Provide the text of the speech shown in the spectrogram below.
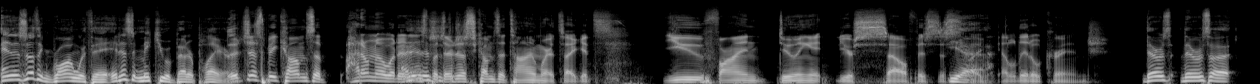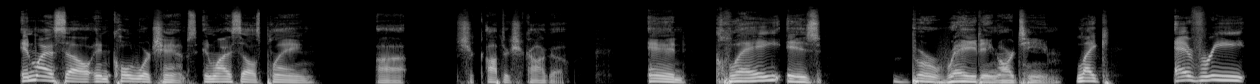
and there's nothing wrong with it. It doesn't make you a better player. It just becomes a I don't know what it is, but just there just comes a time where it's like it's you find doing it yourself is just Yeah. like a little cringe. there's there was a NYSL in cold war champs. NYSL is playing uh OpTic chicago. And clay is berating our team. Like every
